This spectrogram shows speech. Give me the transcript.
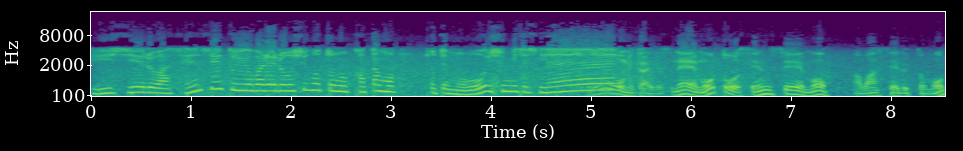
BCL は先生と呼ばれるお仕事の方もとても多い趣味ですそうねみたいですね。元先生も合わせるともっ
